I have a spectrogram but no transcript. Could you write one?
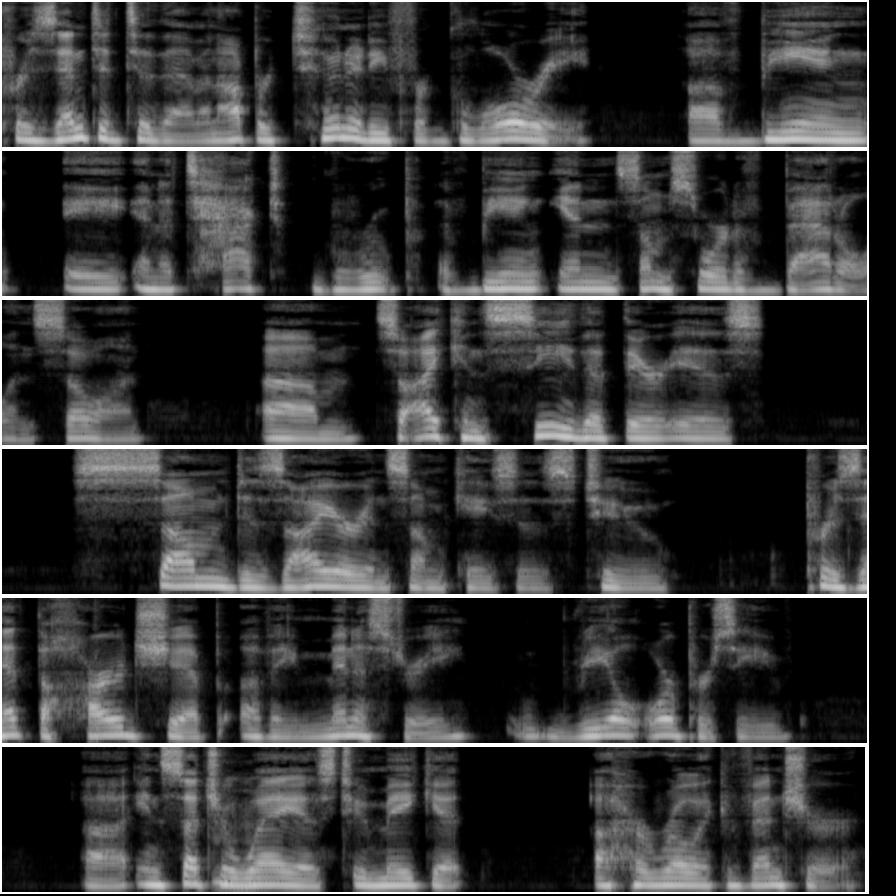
presented to them an opportunity for glory of being a an attacked group of being in some sort of battle and so on um, so i can see that there is some desire in some cases to present the hardship of a ministry real or perceived uh, in such mm-hmm. a way as to make it a heroic venture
